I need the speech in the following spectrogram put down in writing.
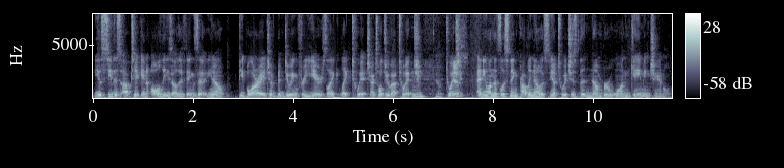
you'll see this uptick in all these other things that, you know, people our age have been doing for years, like like Twitch. I told you about Twitch. Mm-hmm. Twitch Yes. anyone that's listening probably knows, you know, Twitch is the number one gaming channel.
